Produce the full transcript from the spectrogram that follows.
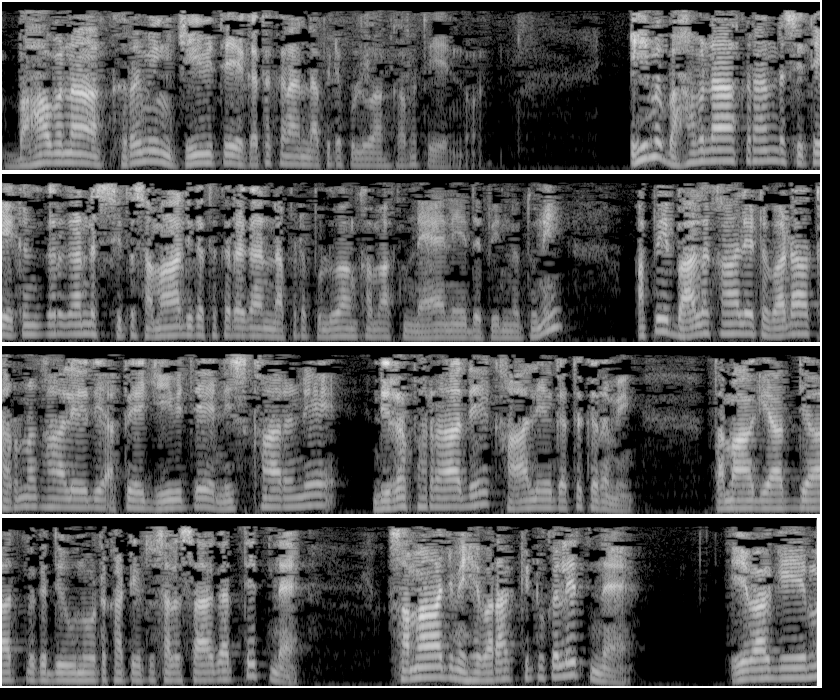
භාවනා කරමින් ජීවිතය ගත කරන්න අපිට පුළුවන්කම තියෙනවා. එහෙම භාවනා කරන්න සිත එකඟ කරගන්න සිත සමාධිගත කරගන්න අපිට පුළුවන් කමක් නෑ නේද පින්නතුනේ අපේ බාල කාලයට වඩා තරුණ කාලයේදී අපේ ජීවිතයේ නිස්කාරණේ නිර්පරාදේ කාලය ගත කරමින් තමාගේ ආධ්‍යාත්මික දියුණුවට කටයුතු සලසා ගත්තෙත් නෑ. සමාජ මෙහෙවරක් ඉටු කළෙත් නෑ. ඒ වගේම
